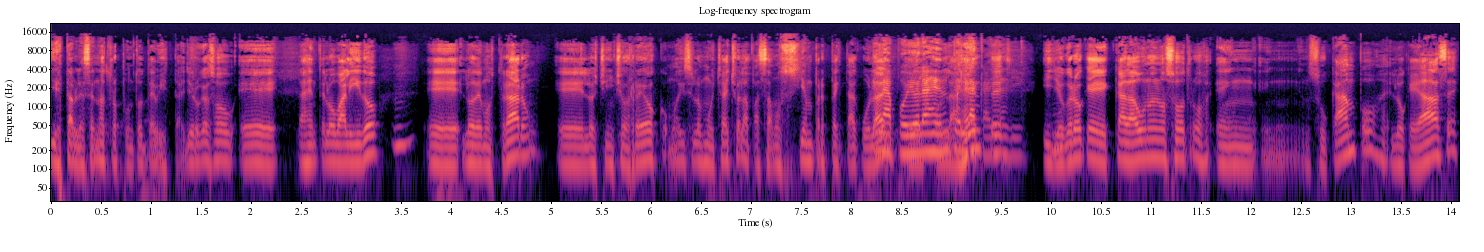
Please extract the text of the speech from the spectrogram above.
y establecer nuestros puntos de vista. Yo creo que eso eh, la gente lo validó, eh, lo demostraron. eh, los chinchorreos, como dicen los muchachos, la pasamos siempre espectacular. El apoyo de eh, la gente la calle. y yo creo que cada uno de nosotros en, en su campo, en lo que hace,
